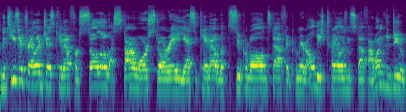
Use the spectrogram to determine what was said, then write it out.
the teaser trailer just came out for Solo, a Star Wars story. Yes, it came out with the Super Bowl and stuff. It premiered all these trailers and stuff. I wanted to do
